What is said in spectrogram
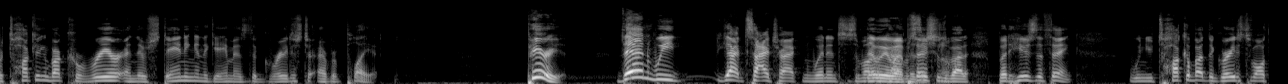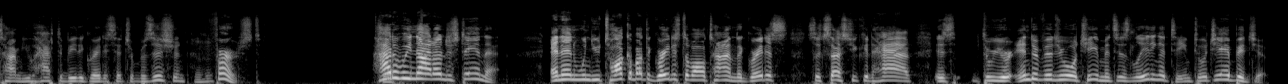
We're talking about career, and they're standing in the game as the greatest to ever play it. Period. Then we got sidetracked and went into some other we conversations about it. But here's the thing: when you talk about the greatest of all time, you have to be the greatest at your position Mm-hmm. first. How do we not understand that? And then when you talk about the greatest of all time, the greatest success you can have is through your individual achievements is leading a team to a championship.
